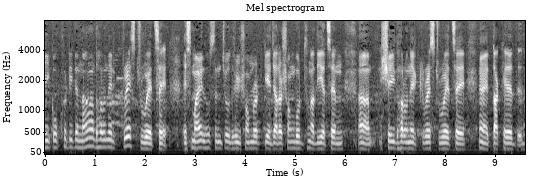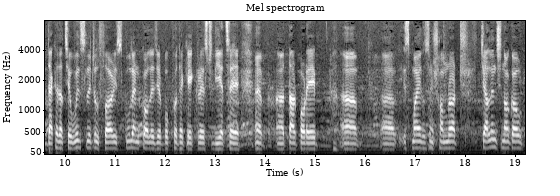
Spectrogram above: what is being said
এই কক্ষটিতে নানা ধরনের ক্রেস্ট রয়েছে। ইসমাইল হোসেন চৌধুরী সম্রাটকে যারা সংবর্ধনা দিয়েছেন সেই ধরনের ক্রেস্ট রয়েছে। তাকে দেখা যাচ্ছে Wills little flower school and কলেজের পক্ষ থেকে ক্রেস্ট দিয়েছে। তারপরে Ismail Hossain Samrat challenge knockout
